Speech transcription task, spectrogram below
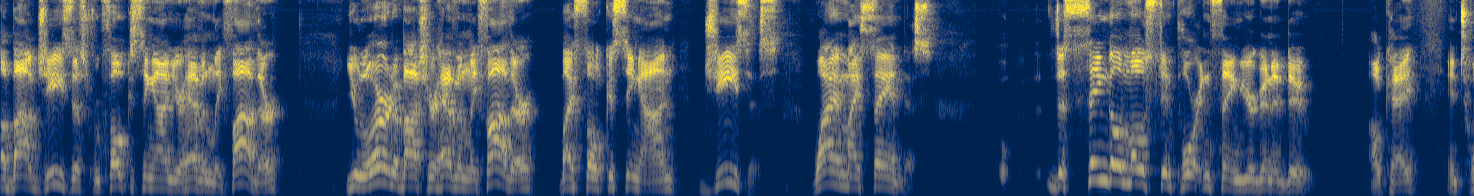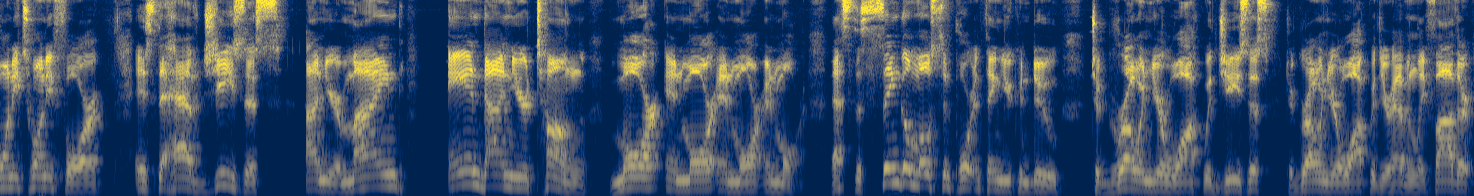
about Jesus from focusing on your Heavenly Father. You learn about your Heavenly Father by focusing on Jesus. Why am I saying this? The single most important thing you're going to do, okay, in 2024 is to have Jesus on your mind and on your tongue more and more and more and more. That's the single most important thing you can do to grow in your walk with Jesus, to grow in your walk with your Heavenly Father,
